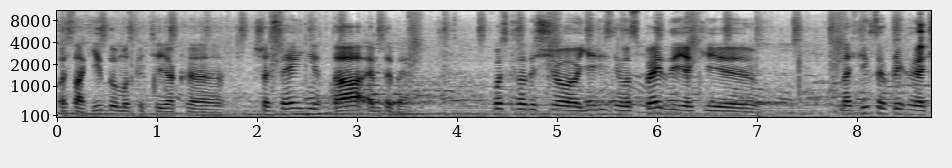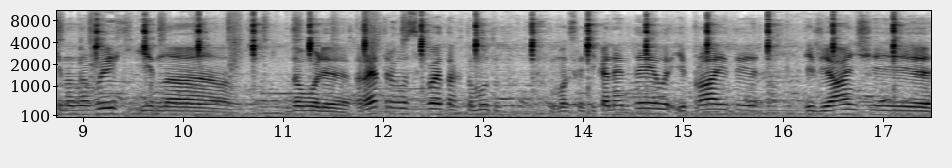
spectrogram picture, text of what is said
ось так їду, можна сказати, як шосейні та МТБ. Хочу сказати, що є різні велосипеди, які на фіксах приїхали, як і на нових, і на доволі ретро велосипедах. Тому тут можна сказати, і Канендейли, і Прайди, і Біанші, і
